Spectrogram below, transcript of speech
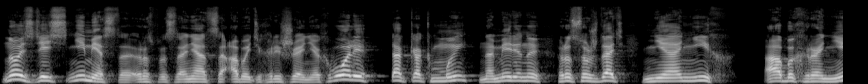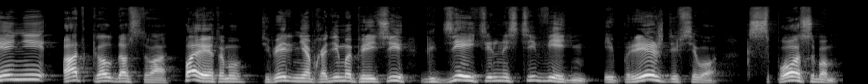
Но здесь не место распространяться об этих решениях воли, так как мы намерены рассуждать не о них, об охранении от колдовства. Поэтому теперь необходимо перейти к деятельности ведьм и прежде всего к способам,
